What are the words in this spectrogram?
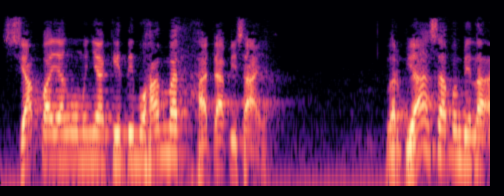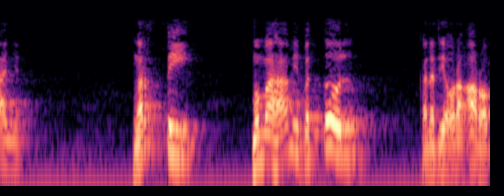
Siapa yang mau menyakiti Muhammad Hadapi saya. Luar biasa pembelaannya. Ngerti Memahami betul Karena dia orang Arab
